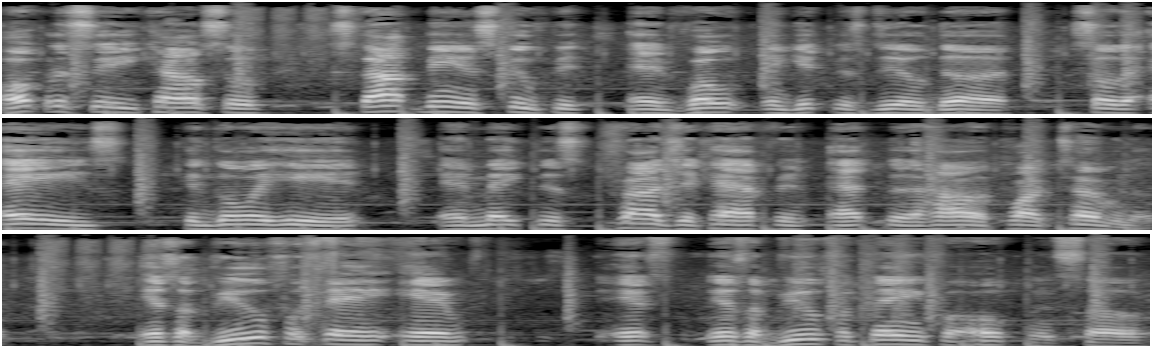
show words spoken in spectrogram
Oakland City Council, stop being stupid and vote and get this deal done so the A's can go ahead and make this project happen at the Howard Park Terminal. It's a beautiful thing and it's, it's a beautiful thing for Oakland. So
